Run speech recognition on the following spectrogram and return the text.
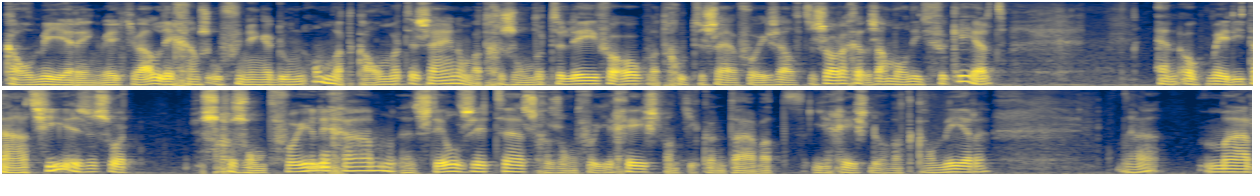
kalmering, weet je wel. Lichaamsoefeningen doen om wat kalmer te zijn, om wat gezonder te leven ook, wat goed te zijn voor jezelf te zorgen. Dat is allemaal niet verkeerd. En ook meditatie is een soort is gezond voor je lichaam. Stilzitten is gezond voor je geest, want je kunt daar wat, je geest door wat kalmeren. Maar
